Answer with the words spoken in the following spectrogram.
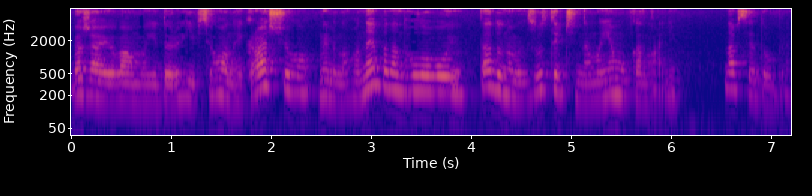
Бажаю вам, мої дорогі, всього найкращого, мирного неба над головою та до нових зустрічей на моєму каналі. На все добре!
